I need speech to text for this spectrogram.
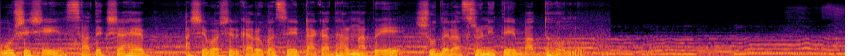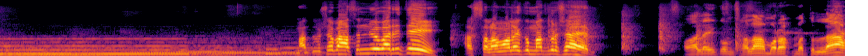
অবশেষে সাদেক সাহেব আশেপাশের কারও কাছে টাকা ধার না পেয়ে সুদের আশ্রয় নিতে বাধ্য হলো। মাদবর সাহেব আছেন বাড়িতে? আসসালামু আলাইকুম মাদবর সাহেব। ওয়ালাইকুম সালাম রহমতুল্লাহ।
